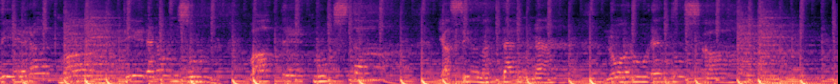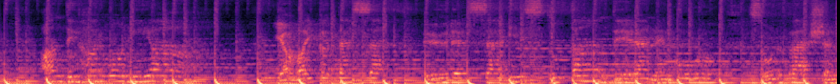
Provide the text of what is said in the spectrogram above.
vieraat maat. Tiedän on sun vaatteet mustaa ja silmät täynnä tässä yhdessä istutaan, tiedän en kuulu sun fashion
